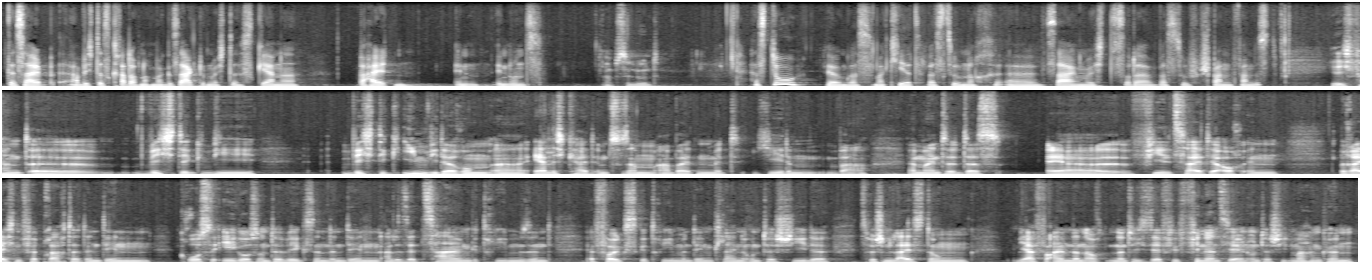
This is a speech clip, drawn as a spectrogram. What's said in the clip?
Deshalb habe ich das gerade auch nochmal gesagt und möchte es gerne behalten in, in uns. Absolut. Hast du irgendwas markiert, was du noch äh, sagen möchtest oder was du spannend fandest? Ich fand äh, wichtig, wie wichtig ihm wiederum äh, Ehrlichkeit im Zusammenarbeiten mit jedem war. Er meinte, dass er viel Zeit ja auch in Bereichen verbracht hat, in denen große Egos unterwegs sind, in denen alle sehr zahlengetrieben sind, erfolgsgetrieben, in denen kleine Unterschiede zwischen Leistungen ja vor allem dann auch natürlich sehr viel finanziellen Unterschied machen können.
